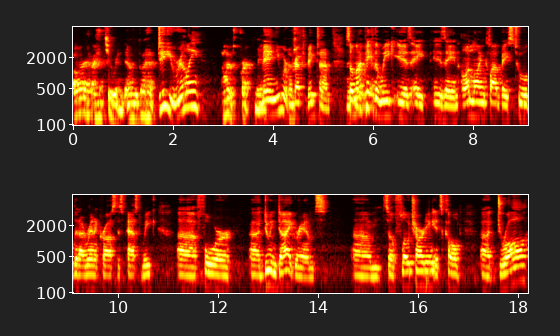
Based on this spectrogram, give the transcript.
All right, I have two written down, but go ahead. Do you really? I was prepped, man. Man, you were was- prepped big time. So my pick of the week is a is a, an online cloud based tool that I ran across this past week uh, for uh, doing diagrams. Um, so flow charting. It's called uh, Draw.io.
